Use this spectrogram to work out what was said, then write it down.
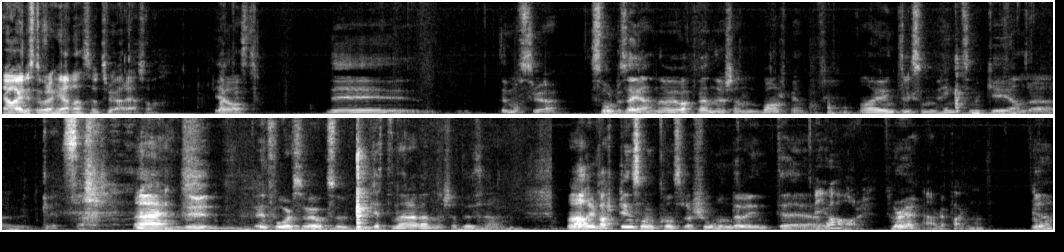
Ja, i det stora hela så tror jag det är så. ja. Faktiskt. Det, det måste du göra. Svårt att säga när vi har varit vänner sedan barnsben. Man har ju inte liksom hängt så mycket i andra Kretsar. Nej, du, Enforcer är också jättenära vänner så att det är så här. Man har aldrig varit i en sån konstellation där det inte... Men jag har. Har du det? Ja, Repugnant. Ja.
